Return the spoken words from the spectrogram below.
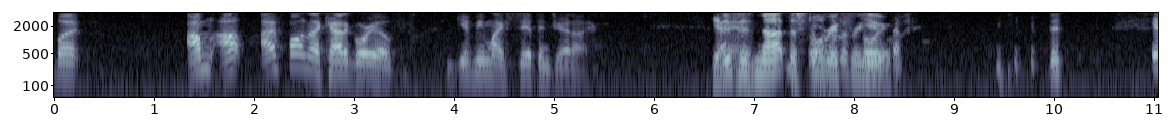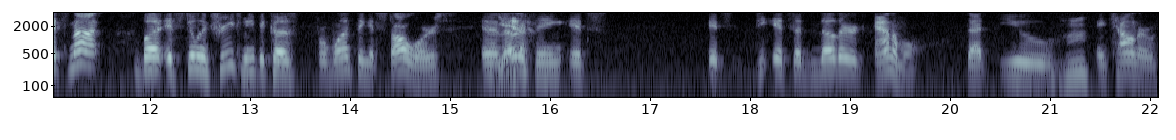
but I'm I I fall in that category of give me my Sith and Jedi. Yeah. this is not the story the for you. that- This- it's not, but it still intrigues me because for one thing, it's Star Wars, and another Yeah. thing, it's it's it's another animal that you Mhm. encounter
